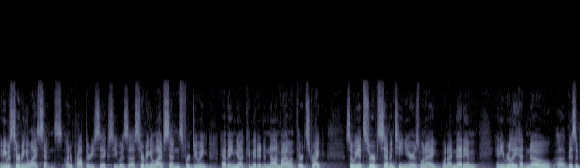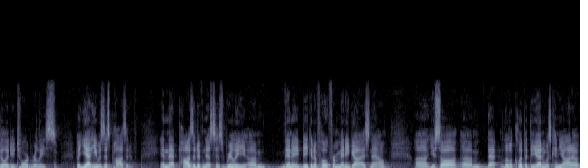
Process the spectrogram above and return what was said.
And he was serving a life sentence. Under Prop 36, he was uh, serving a life sentence for doing, having uh, committed a nonviolent third strike. So he had served 17 years when I, when I met him, and he really had no uh, visibility toward release. But yet he was this positive. And that positiveness has really um, been a beacon of hope for many guys now. Uh, you saw um, that little clip at the end was Kenyatta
